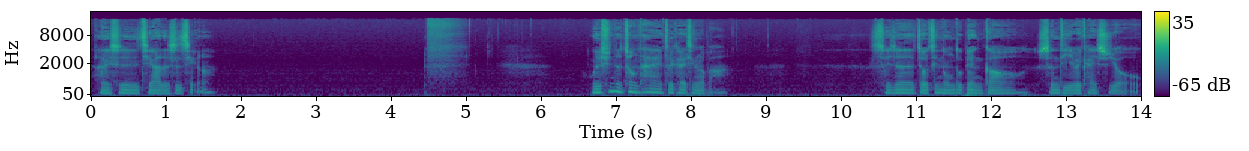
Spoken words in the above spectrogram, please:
还是其他的事情啊？微醺的状态最开心了吧？随着酒精浓度变高，身体也会开始有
